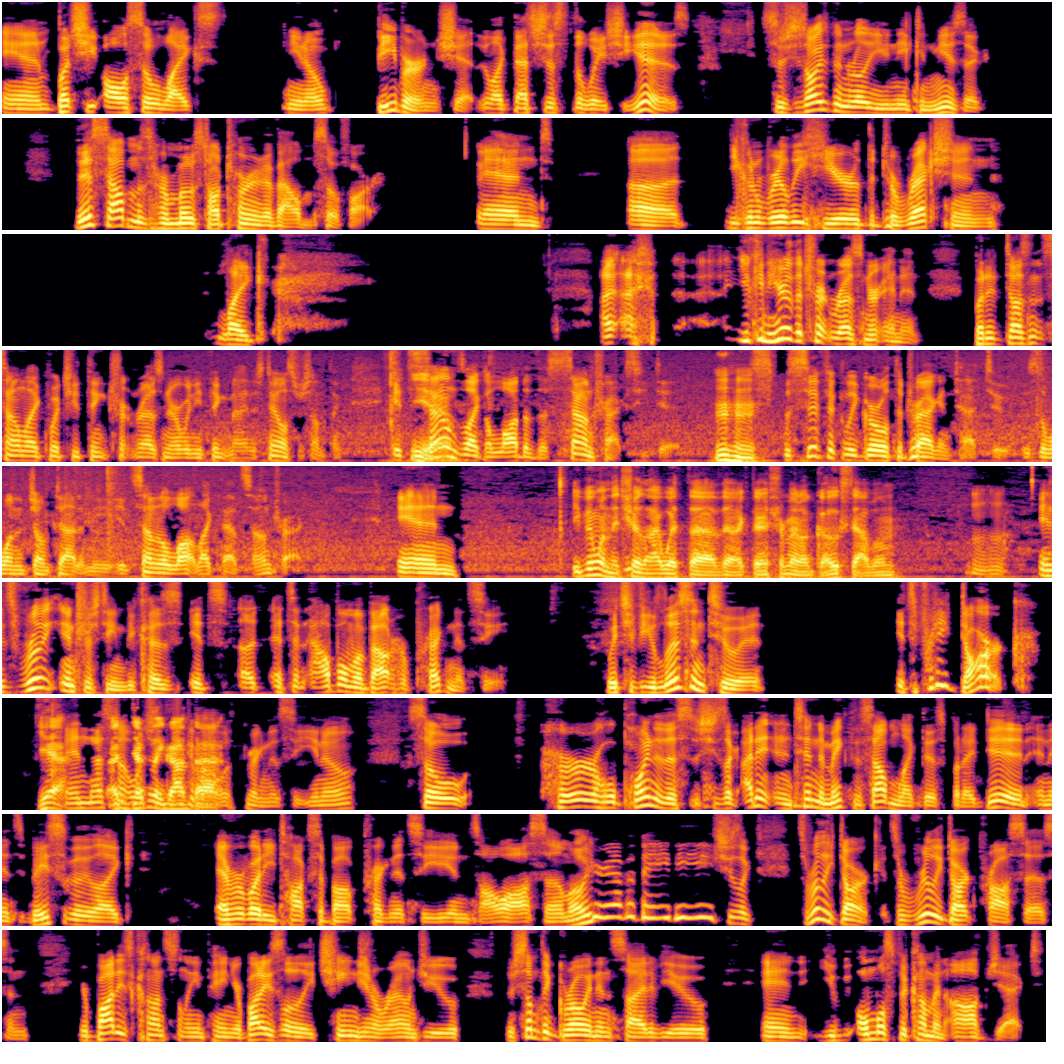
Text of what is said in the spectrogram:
And but she also likes, you know, Bieber and shit. Like that's just the way she is. So she's always been really unique in music. This album is her most alternative album so far, and uh, you can really hear the direction. Like, I, I, you can hear the Trent Reznor in it, but it doesn't sound like what you think Trent Reznor when you think Nine Inch Nails or something. It Yeah. sounds like a lot of the soundtracks he did. Mhm. Specifically, "Girl with the Dragon Tattoo" is the one that jumped out at me. It sounded a lot like that soundtrack, and Even when they chill out with the, the like their instrumental Ghost album. Mhm. It's really interesting because it's a, it's an album about her pregnancy, which if you listen to it, it's pretty dark, Yeah, and that's I not what you definitely think got about that. with pregnancy, you know. So her whole point of this is she's like, I didn't intend to make this album like this, but I did, and it's basically like everybody talks about pregnancy and it's all awesome. Oh, you're gonna have a baby. She's like, it's really dark. It's a really dark process, and your body's constantly in pain. Your body's literally changing around you. There's something growing inside of you, and you almost become an object.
